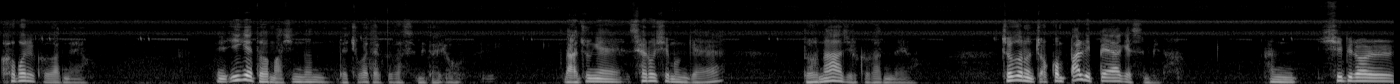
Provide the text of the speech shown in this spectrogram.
커버릴 것 같네요. 이- 이게 더 맛있는 배추가 될 것 같습니다. 요 나중에 새로 심은 게 더 나아질 것 같네요. 저거는 조금 빨리 빼야겠습니다. 한 11월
